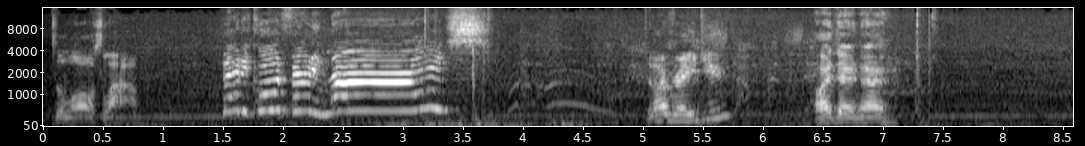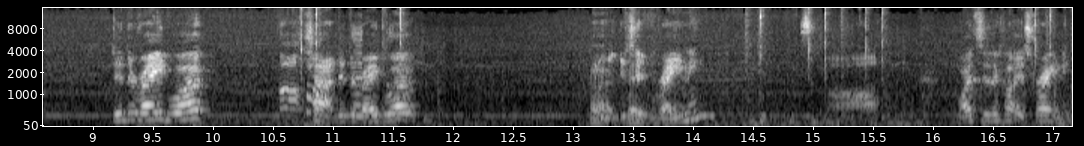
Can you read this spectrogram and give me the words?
It's the last lap. Very good, very nice. Did I raid you? I don't know. Did the raid work? Chat, did the raid work? Right, Is it raining? Aw. Why does it look like it's raining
